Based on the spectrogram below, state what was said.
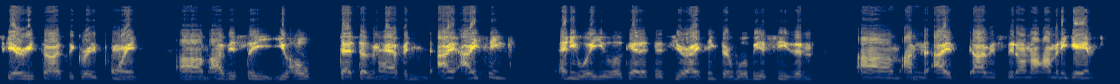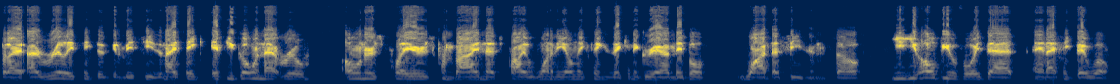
scary thought. It's a great point. Um, obviously, you hope that doesn't happen. I, I think any way you look at it this year, I think there will be a season. Um, I'm, I obviously don't know how many games, but I, I really think there's going to be a season. I think if you go in that room, owners, players combined, that's probably one of the only things they can agree on. They both want a season, so you, you hope you avoid that, and I think they will.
